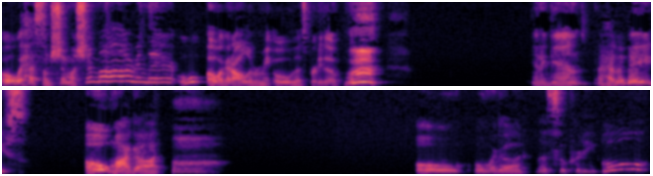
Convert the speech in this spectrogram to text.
Oh, it has some shimmer shimmer in there. Oh, oh, I got it all over me. Oh, that's pretty though. and again, I have a base. Oh my God. Oh, oh my God. That's so pretty. Oh,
